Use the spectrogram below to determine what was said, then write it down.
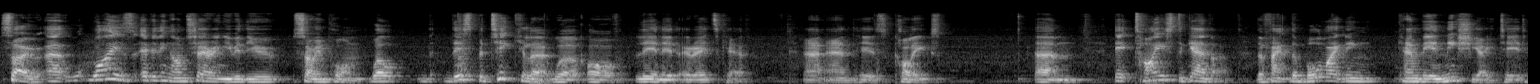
so uh, why is everything I'm sharing with you so important? Well th this particular work of Leonid Urutskoev uh, and his colleagues um, it ties together the fact that ball lightning can be initiated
